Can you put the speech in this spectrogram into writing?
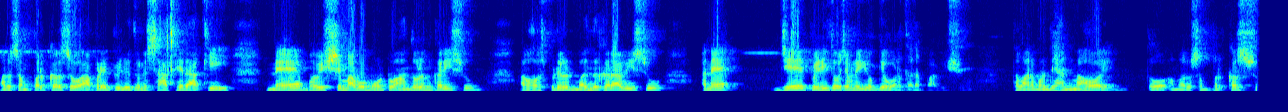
મારો સંપર્ક કરશો, આપણે પીડિતોને સાથે રાખી ને ભવિષ્યમાં બહુ મોટું આંદોલન કરીશું, આ હોસ્પિટલ બંધ કરાવીશું અને જે પીડિતો છે એમને યોગ્ય વળતર અપાવીશું. તમારા પણ ધ્યાનમાં હોય તો અમારો સંપર્ક કરશો.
